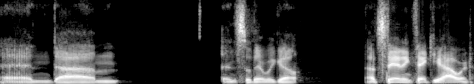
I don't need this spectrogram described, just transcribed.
and um, and so there we go. Outstanding. Thank you, Howard.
